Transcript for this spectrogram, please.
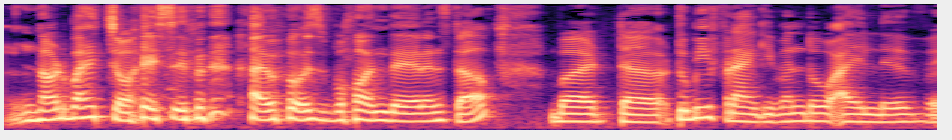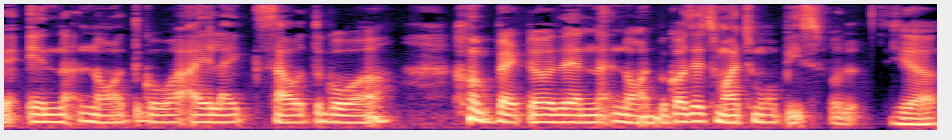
not by choice. If I was born there and stuff. But uh, to be frank, even though I live in North Goa, I like South Goa better than North because it's much more peaceful. yeah.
